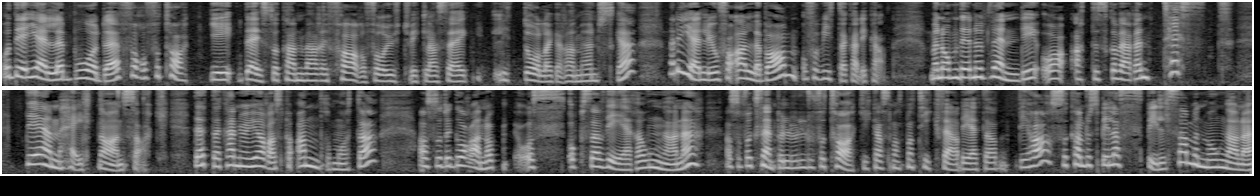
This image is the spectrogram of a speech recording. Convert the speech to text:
Og det gjelder både for å få tak i de som kan være i fare for å utvikle seg litt dårligere enn vi ønsker, men det gjelder jo for alle barn å få vite hva de kan. Men om det er nødvendig og at det skal være en test, det er en helt annen sak. Dette kan jo gjøres på andre måter. Altså Det går an å, observere ungene. Altså F.eks. vil du få tak i hvilke matematikkferdigheter de har, så kan du spille spill sammen med ungene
